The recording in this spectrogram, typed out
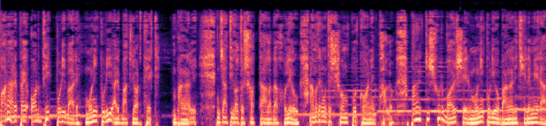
পাড়ার প্রায় অর্ধেক পরিবার মণিপুরি আর বাকি অর্ধেক। বাঙালি। জাতিগত সত্তা আলাদা হলেও আমাদের মধ্যে সম্পর্ক অনেক ভালো। পাড়ার কিশোর বয়সের মণিপুরি ও বাঙালি ছেলেমেয়েরা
